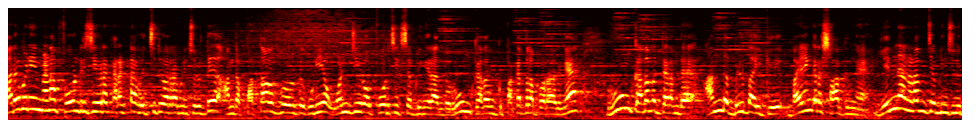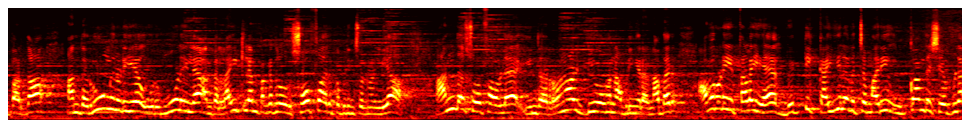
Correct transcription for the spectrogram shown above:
மறுபடியும் வேணால் ஃபோன் ரிசீவரை கரெக்டாக வச்சுட்டு வரேன் அப்படின்னு சொல்லிட்டு அந்த பத்தாவது ஃப்ளோர் இருக்கக்கூடிய ஒன் ஜீரோ ஃபோர் சிக்ஸ் அப்படிங்கிற அந்த ரூம் கதவுக்கு பக்கத்தில் போறாருங்க. ரூம் கதவை திறந்த அந்த பில் பாய்க்கு பயங்கர ஷாக்குங்க என்ன நடந்துச்சு அப்படின்னு சொல்லி பார்த்தா அந்த ரூமினுடைய ஒரு மூலையில் அந்த லைட் லேம்ப் பக்கத்தில் ஒரு சோஃபா இருக்கு அப்படின்னு சொன்னோம் இல்லையா? அந்த சோஃபாவில் இந்த ரொனால்ட் டியோவன் அப்படிங்கிற நபர் அவருடைய தலையை வெட்டி கையில் வச்ச மாதிரி உட்கார்ந்த ஷேப்பில்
